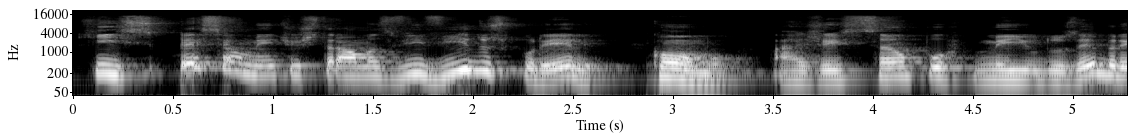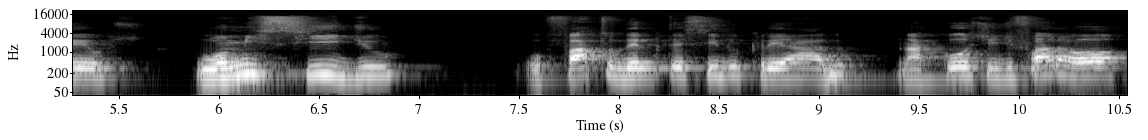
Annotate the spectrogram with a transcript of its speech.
que, especialmente os traumas vividos por ele, como a rejeição por meio dos hebreus, o homicídio, o fato dele ter sido criado na corte de Faraó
